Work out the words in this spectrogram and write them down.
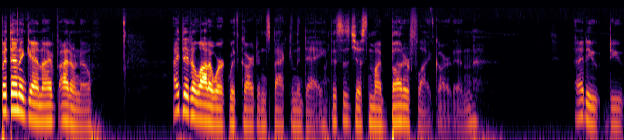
But then again, I've I don't know. I did a lot of work with gardens back in the day. This is just my butterfly garden. I do do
